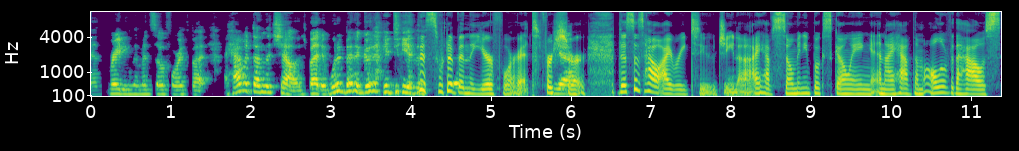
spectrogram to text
and rating them and so forth. But I haven't done the challenge, but it would have been a good idea. This would have been the year for it, for yeah. sure. This is how I read too, Gina. I have so many books going and I have them all over the house.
